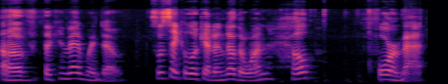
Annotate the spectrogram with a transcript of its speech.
of the command window. So let's take a look at another one, help format.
